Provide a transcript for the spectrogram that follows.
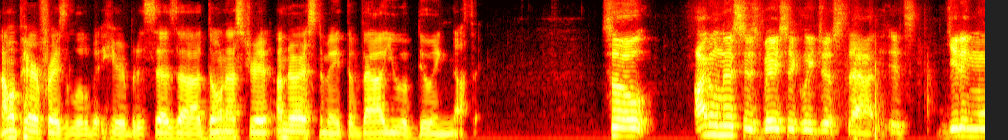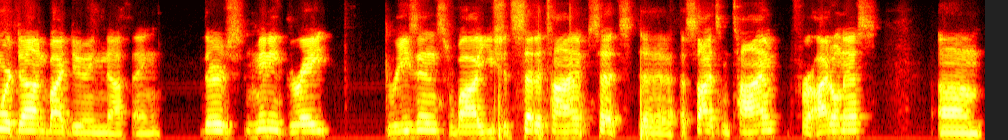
I'm gonna paraphrase a little bit here, but it says, uh, "Don't underestimate the value of doing nothing." So, idleness is basically just that it's getting more done by doing nothing. There's many great reasons why you should set a time set uh, aside some time for idleness. Um,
